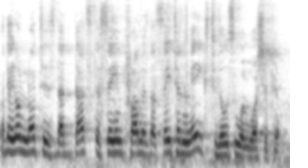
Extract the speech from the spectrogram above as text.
But they don't notice that that's the same promise that Satan makes to those who will worship him.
